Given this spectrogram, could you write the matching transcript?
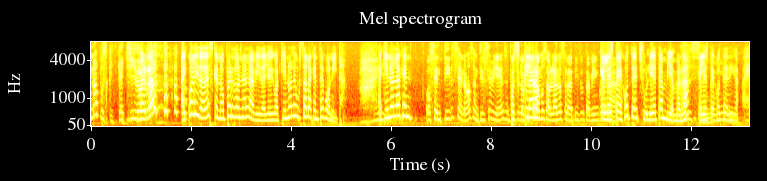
No, pues qué, qué chido. ¿verdad? Hay cualidades que no perdonan la vida. Yo digo, ¿a quién no le gusta la gente bonita? Ay. ¿A quién no la gente O sentirse, ¿no? Sentirse bien. Sentirse Pues lo que claro. estábamos hablando hace ratito también. que el la- espejo te chulee también, ¿verdad? Ay, Que el sí. espejo te diga, "Ay".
